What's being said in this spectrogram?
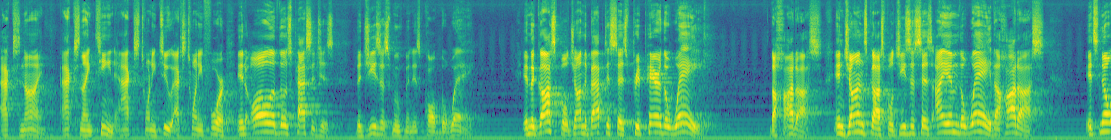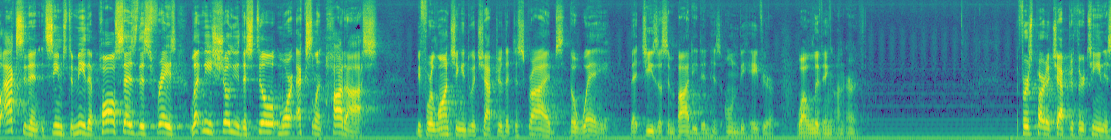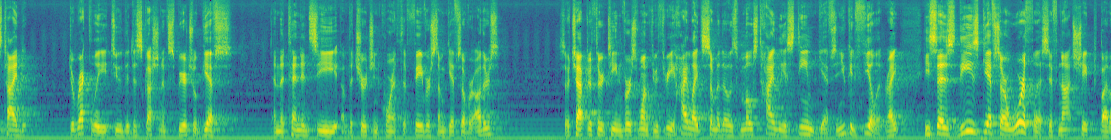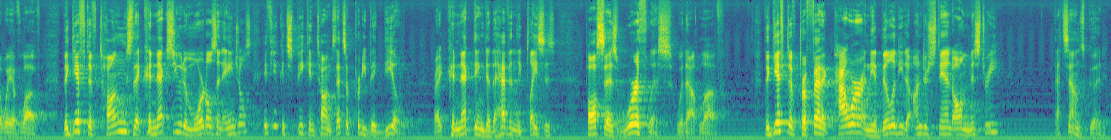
Acts 9, Acts 19, Acts 22, Acts 24. In all of those passages, the Jesus movement is called the way. In the gospel, John the Baptist says, Prepare the way, the hodos. In John's gospel, Jesus says, I am the way, the hodos. It's no accident, it seems to me, that Paul says this phrase, let me show you the still more excellent hodos, before launching into a chapter that describes the way that Jesus embodied in his own behavior while living on earth. First part of chapter 13 is tied directly to the discussion of spiritual gifts and the tendency of the church in Corinth to favor some gifts over others. So, chapter 13, verse 1 through 3 highlights some of those most highly esteemed gifts, and you can feel it, right? He says, These gifts are worthless if not shaped by the way of love. The gift of tongues that connects you to mortals and angels, if you could speak in tongues, that's a pretty big deal, right? Connecting to the heavenly places. Paul says, worthless without love. The gift of prophetic power and the ability to understand all mystery, that sounds good,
